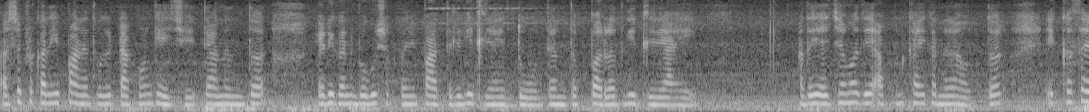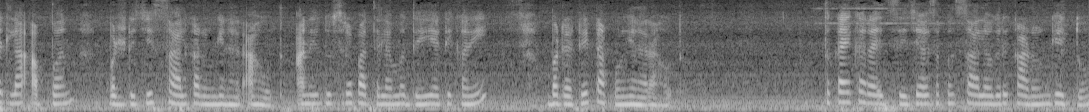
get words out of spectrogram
अशा प्रकारे हे पाण्यात वगैरे टाकून घ्यायचे. त्यानंतर या ठिकाणी बघू शकता मी पातेले घेतले आहेत दोन. त्यानंतर परत घेतलेली आहे. आता याच्यामध्ये आपण काय करणार आहोत? तर एका साईडला आपण बटाट्याची साल काढून घेणार आहोत आणि दुसऱ्या पातेल्यामध्ये या ठिकाणी बटाटे टाकून घेणार आहोत. तर काय करायचे? ज्यावेळेस आपण साल वगैरे काढून घेतो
